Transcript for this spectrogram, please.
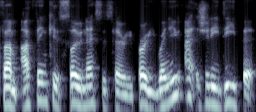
Fam, I think it's so necessary, bro. When you actually deep it,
